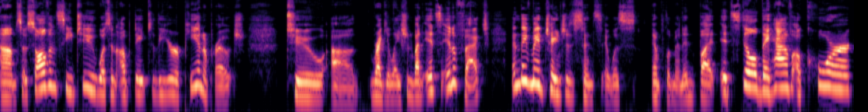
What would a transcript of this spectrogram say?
Um, so Solvency 2 was an update to the European approach to uh, regulation, but it's in effect, and they've made changes since it was implemented, but it's still, they have a core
